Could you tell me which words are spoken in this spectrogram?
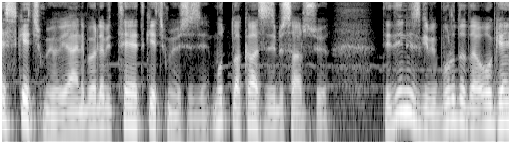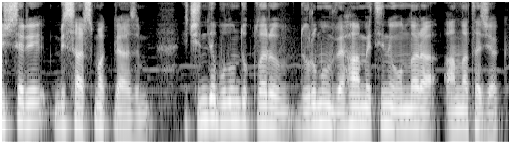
es geçmiyor. Yani böyle bir teğet geçmiyor sizi. Mutlaka sizi bir sarsıyor. Dediğiniz gibi burada da o gençleri bir sarsmak lazım. İçinde bulundukları durumun vehametini onlara anlatacak.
